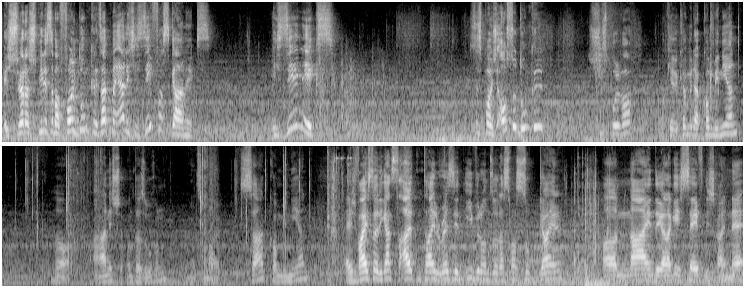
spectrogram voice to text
Ich schwöre, das Spiel ist aber voll dunkel. Seid mal ehrlich, ich sehe fast gar nichts. Ich sehe nichts. Ist das bei euch auch so dunkel? Schießpulver? Okay, wir können wieder kombinieren. So, ah, nicht untersuchen. Jetzt mal. Zack, kombinieren. Ey, ich weiß doch, die ganzen alten Teile, Resident Evil und so, das war so geil. Oh nein, Digga, da gehe ich safe nicht rein, ne?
